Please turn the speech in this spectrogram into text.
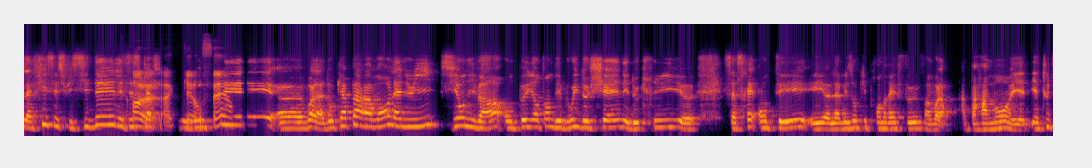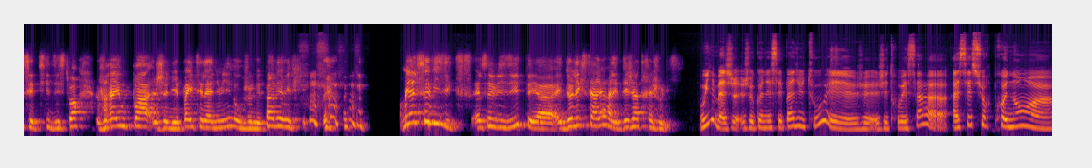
la fille s'est suicidée, les oh esclaves. Oh quel enfer euh, Voilà, donc apparemment, la nuit, si on y va, on peut y entendre des bruits de chiennes et de cris. Euh, ça serait hanté et la maison qui prendrait feu. Enfin voilà, apparemment, il y, y, a toutes ces petites histoires. Vrai ou pas, je n'y ai pas été la nuit donc je n'ai pas vérifié. Mais elle se visite, elle se visite euh, et, de l'extérieur, elle est déjà très jolie. Oui, bah je ne connaissais pas du tout et j'ai trouvé ça euh, assez surprenant, euh,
